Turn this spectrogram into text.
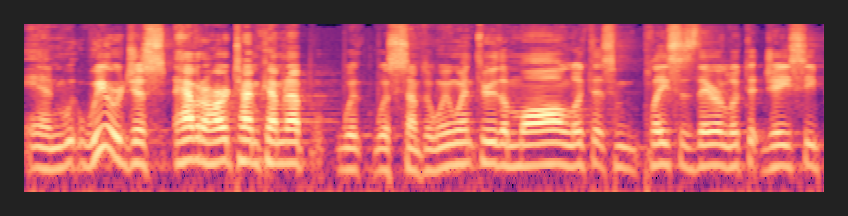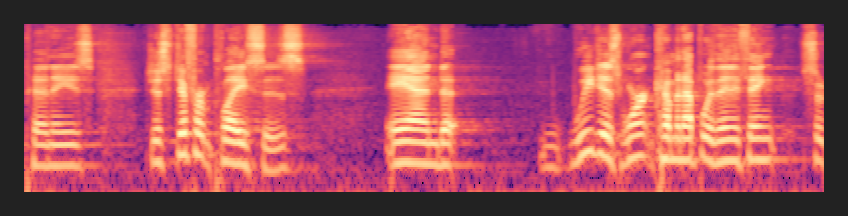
And we, we were just having a hard time coming up with, with something. We went through the mall, looked at some places there, looked at J.C. Penney's, just different places. And we just weren't coming up with anything. So,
